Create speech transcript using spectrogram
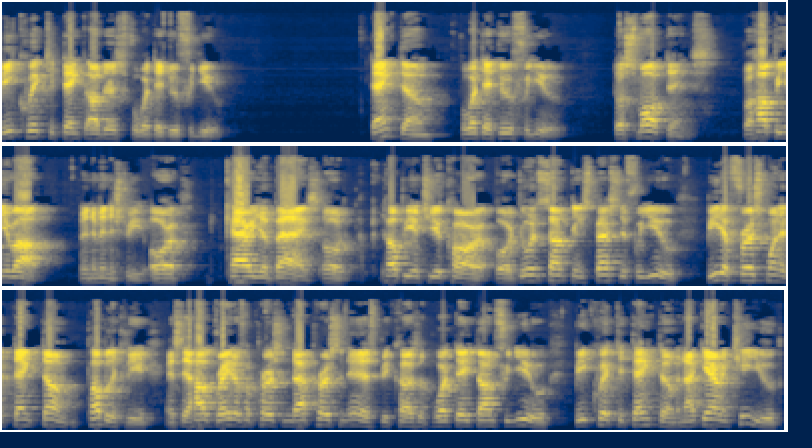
be quick to thank others for what they do for you. Thank them for what they do for you. Those small things, for helping you out in the ministry, or carrying your bags, or helping you into your car or doing something special for you, be the first one to thank them publicly and say how great of a person that person is because of what they've done for you. Be quick to thank them, and I guarantee you,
